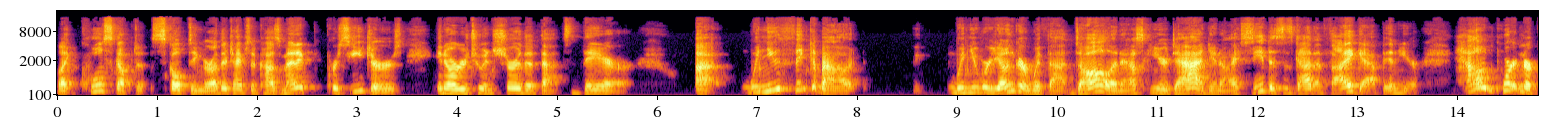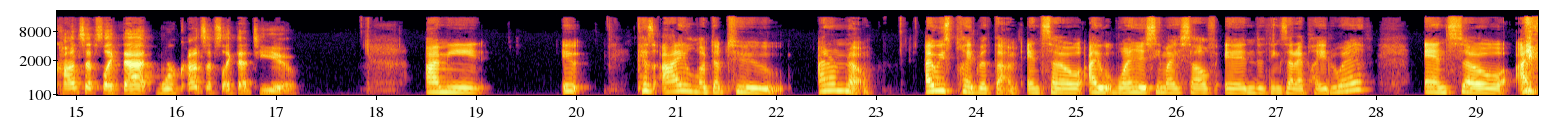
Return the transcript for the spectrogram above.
like cool sculpt- sculpting or other types of cosmetic procedures in order to ensure that that's there. Uh, when you think about when you were younger with that doll and asking your dad, you know, I see this has got a thigh gap in here. How important are concepts like that? Were concepts like that to you? I mean, it because I looked up to, I don't know, I always played with them. And so I wanted to see myself in the things that I played with. And so I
